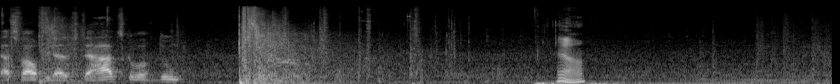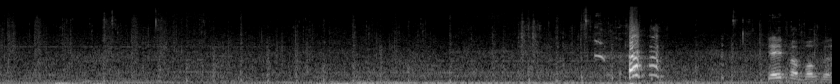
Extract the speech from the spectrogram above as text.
Das war auch wieder der Hardscope of Doom. Ja. Gate war Bombe.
